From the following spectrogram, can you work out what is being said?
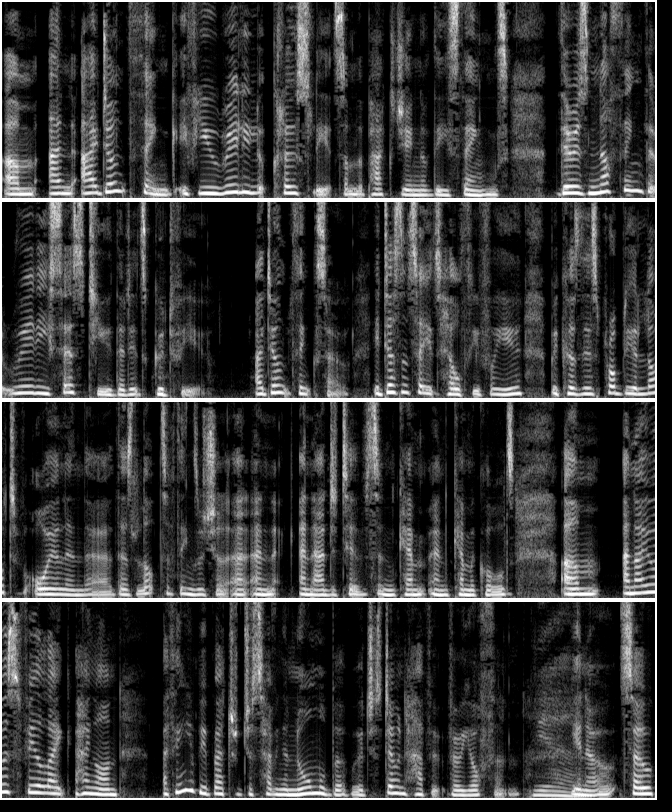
um, and i don't think if you really look closely at some of the packaging of these things there is nothing that really says to you that it's good for you I don't think so. It doesn't say it's healthy for you because there's probably a lot of oil in there. There's lots of things which are and and additives and chem and chemicals. Um, and I always feel like, hang on, I think you'd be better just having a normal burger. Just don't have it very often. Yeah. You know. So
